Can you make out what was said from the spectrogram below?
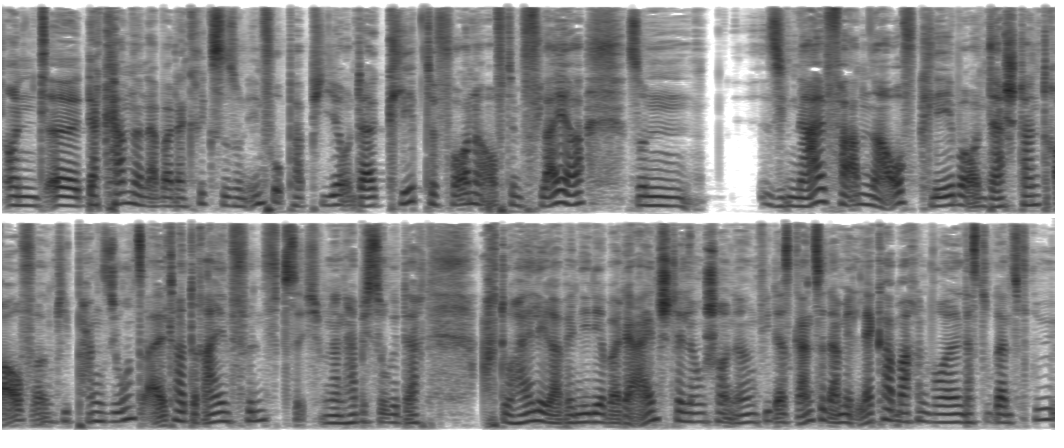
und äh, da kam dann aber, dann kriegst du so ein Infopapier und da klebte vorne auf dem Flyer so ein signalfarbener Aufkleber und da stand drauf irgendwie Pensionsalter 53. Und dann habe ich so gedacht, ach du Heiliger, wenn die dir bei der Einstellung schon irgendwie das Ganze damit lecker machen wollen, dass du ganz früh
